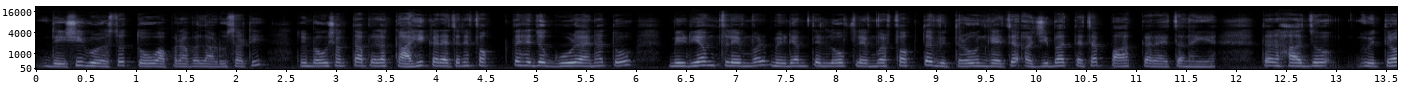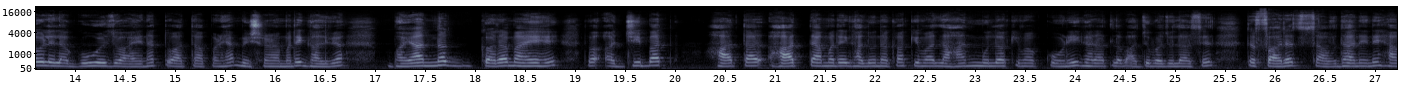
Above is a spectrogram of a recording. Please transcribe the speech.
देशी गूळ असतो तो वापरावा लाडूसाठी. तुम्ही बघू शकता आपल्याला काही करायचं नाही फक्त हे जो गूळ आहे ना तो मीडियम फ्लेमवर मीडियम ते लो फ्लेमवर फक्त वितळवून घ्यायचं. अजिबात त्याचा पाक करायचा नाही आहे तर हा जो वितळवलेला गूळ जो आहे ना तो आता आपण ह्या मिश्रणामध्ये घालूया. भयानक गरम आहे हे. तो अजिबात हाता हात त्यामध्ये घालू नका किंवा लहान मुलं किंवा कोणी घरातलं आजूबाजूला असेल तर फारच सावधानीने हा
